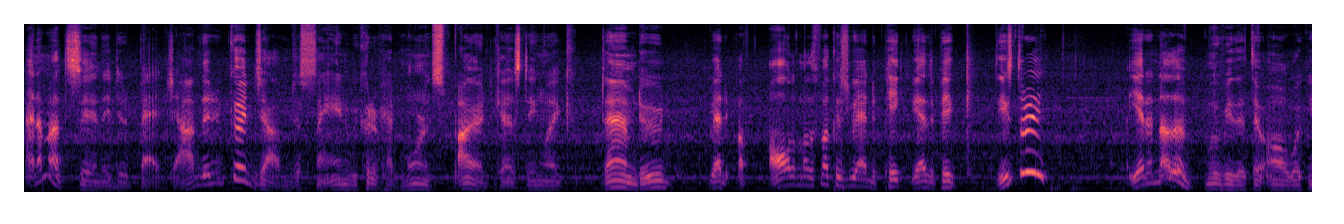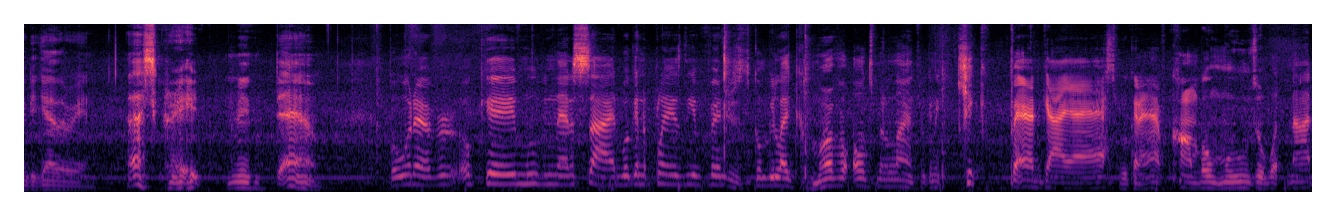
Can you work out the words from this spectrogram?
And I'm not saying they did a bad job. They did a good job. I'm just saying we could have had more inspired casting. Like, damn, dude. You had of all the motherfuckers you had to pick, you had to pick these three. Yet another movie that they're all working together in. That's great. I mean, damn. But whatever. Okay, moving that aside, we're gonna play as the Avengers. It's gonna be like Marvel Ultimate Alliance. We're gonna kick bad guy ass. We're gonna have combo moves or whatnot.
